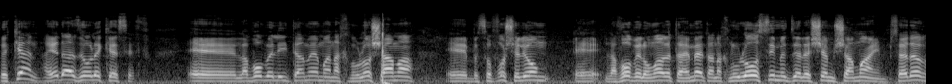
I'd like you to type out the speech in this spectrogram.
וכן, הידע הזה עולה כסף. אה, לבוא ולהיתמם, אנחנו לא שמה. אה, בסופו של יום, לבוא ולומר את האמת, אנחנו לא עושים את זה לשם שמיים, בסדר?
